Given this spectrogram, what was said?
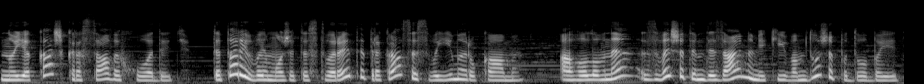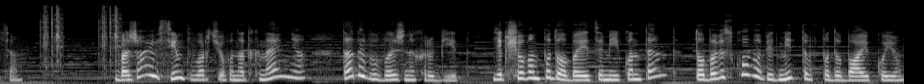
Ну яка ж краса виходить! Тепер і ви можете створити прикраси своїми руками, а головне з вишитим дизайном, який вам дуже подобається. Бажаю всім творчого натхнення та дивовижних робіт. Якщо вам подобається мій контент, то обов'язково відмітьте вподобайкою.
